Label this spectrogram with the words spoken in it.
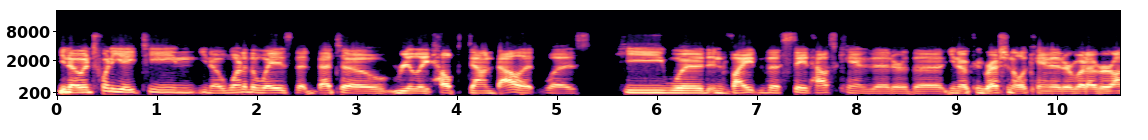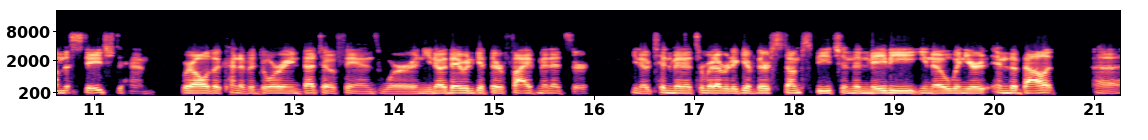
you know, in 2018, you know, one of the ways that Beto really helped down ballot was he would invite the state house candidate or the you know congressional candidate or whatever on the stage to him where all the kind of adoring beto fans were and you know they would get their five minutes or you know 10 minutes or whatever to give their stump speech and then maybe you know when you're in the ballot uh,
